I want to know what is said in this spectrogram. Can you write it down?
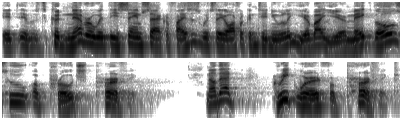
it, it was, could never, with these same sacrifices, which they offer continually year by year, make those who approach perfect. Now, that Greek word for perfect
